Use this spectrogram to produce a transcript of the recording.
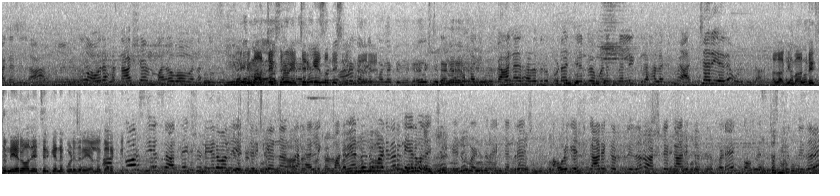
ಆಗೋದಿಲ್ಲ. ಹತಾಶ ಮನೋಭಾವನ ನಿಮ್ಮ ಅಧ್ಯಕ್ಷರು ಎಚ್ಚರಿಕೆ ಸಂದೇಶ ಗೃಹಲಕ್ಷ್ಮಿ ಬ್ಯಾನರ್ ಹರಿದ್ರು ಕೂಡ ಜನರ ಮನಸ್ಸಿನಲ್ಲಿ ಗೃಹಲಕ್ಷ್ಮಿ ಅಚ್ಚರಿಯದೇ ಉಳಿದಿದ್ದಾಳೆ ಅಲ್ಲ ನಿಮ್ಮ ಅಧ್ಯಕ್ಷರು ನೇರವಾದ ಎಚ್ಚರಿಕೆಯನ್ನು ಕೊಡಿದರೆ ಎಲ್ಲ ಕಾರ್ಯಕ್ರಮ ಕೋರ್ಸ್ ಎಸ್ ಅಧ್ಯಕ್ಷರು ನೇರವಾದ ಎಚ್ಚರಿಕೆಯನ್ನ ಅಂತ ಹೇಳಲಿಕ್ಕೆ ಮನವಿಯನ್ನು ಮಾಡಿದ್ದಾರೆ ನೇರವಾದ ಎಚ್ಚರಿಕೆಯನ್ನು ಮಾಡಿದ್ದಾರೆ. ಯಾಕಂದ್ರೆ ಅವ್ರಿಗೆ ಎಷ್ಟು ಕಾರ್ಯಕರ್ತರು ಇದ್ದಾರೋ ಅಷ್ಟೇ ಕಾರ್ಯಕರ್ತರ ಪಡೆ ಕಾಂಗ್ರೆಸ್ ಪಕ್ಷಕ್ಕೂ ಇದ್ದಾರೆ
